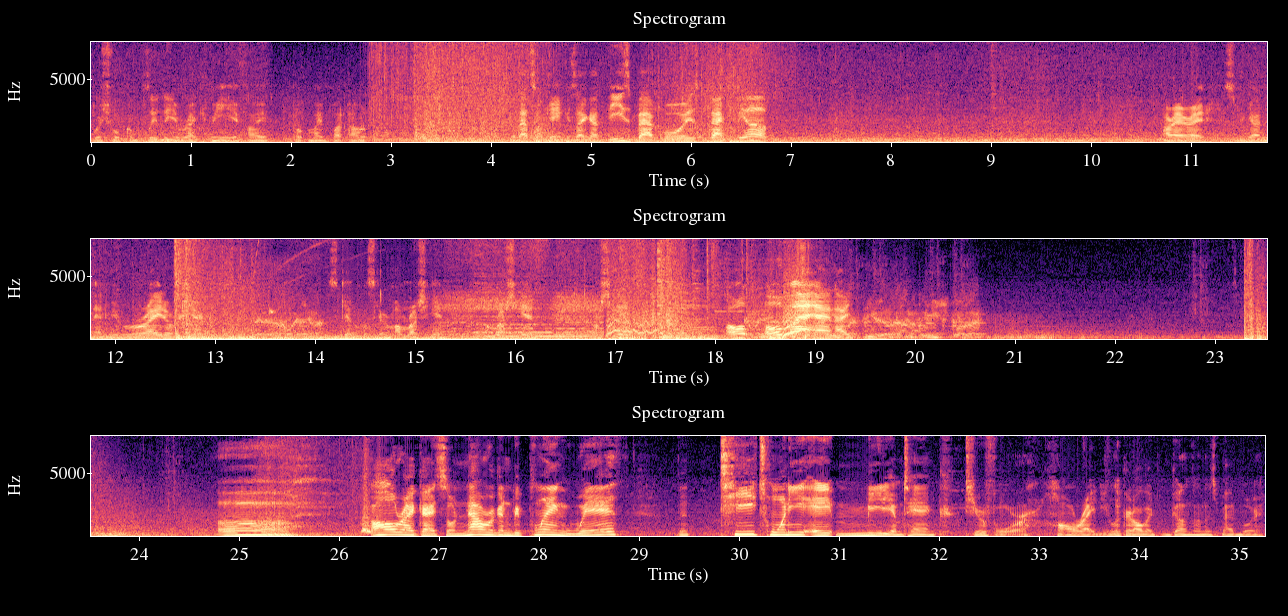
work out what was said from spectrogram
which will completely wreck me if I put my butt out. But that's okay, because I got these bad boys backing me up. Alright, alright. So we got an enemy right over here. Let's get him, let's get him. I'm rushing in. I'm rushing in. rushing in. Oh, oh, and I... Uh, Alright guys, so now we're going to be playing with the T-28 medium tank, tier 4. Alrighty, look at all the guns on this bad boy.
